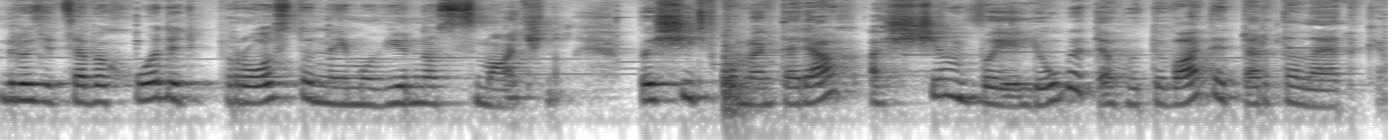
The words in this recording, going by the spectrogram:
Друзі, це виходить просто неймовірно смачно. Пишіть в коментарях, а з чим ви любите готувати тарталетки.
